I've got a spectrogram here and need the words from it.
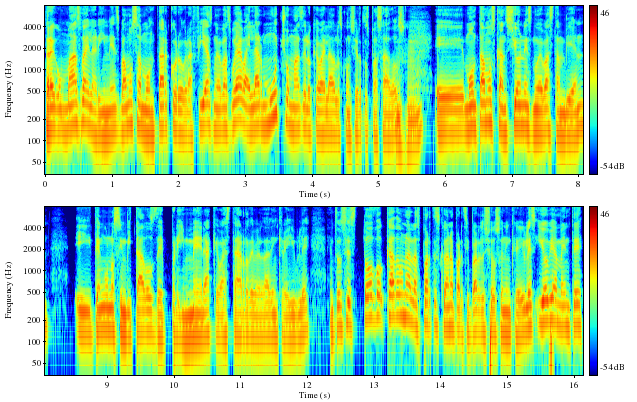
traigo más bailarines, vamos a montar coreografías nuevas, voy a bailar mucho más de lo que he bailado los conciertos pasados, eh, montamos canciones nuevas también, y tengo unos invitados de primera que va a estar de verdad increíble. Entonces, todo, cada una de las partes que van a participar del show son increíbles y obviamente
